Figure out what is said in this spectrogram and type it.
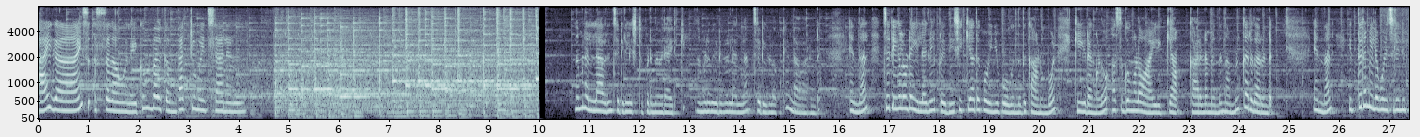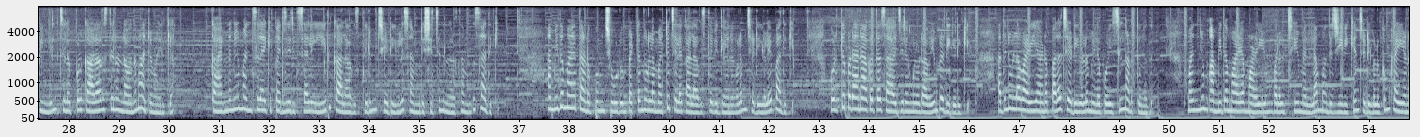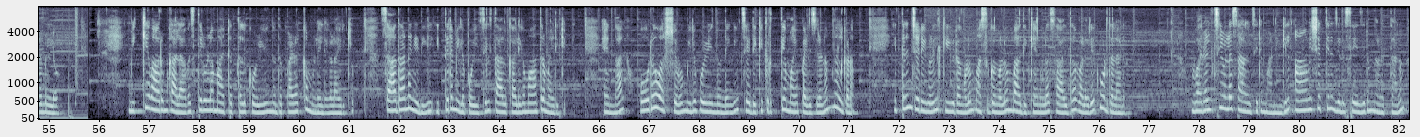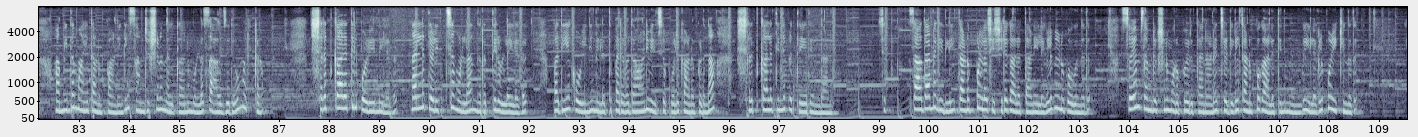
Hi guys അസ്സലാമു അലൈക്കും welcome back to my channel നമ്മളെല്ലാവരും ചെടികൾ ഇഷ്ടപ്പെടുന്നവരായിരിക്കും. നമ്മുടെ വീടുകളിലെല്ലാം ചെടികളൊക്കെ ഉണ്ടാവാറുണ്ട്. എന്നാൽ ചെടികളുടെ ഇലകൾ പ്രതീക്ഷിക്കാതെ കൊഴിഞ്ഞു പോകുന്നത് കാണുമ്പോൾ കീടങ്ങളോ അസുഖങ്ങളോ ആയിരിക്കാം കാരണമെന്ന് നമ്മൾ കരുതാറുണ്ട്. എന്നാൽ ഇത്തരം ഇലപൊഴിച്ചിലിന് പിന്നിൽ ചിലപ്പോൾ കാലാവസ്ഥയിലുണ്ടാകുന്ന മാറ്റമായിരിക്കാം. കാരണങ്ങൾ മനസ്സിലാക്കി പരിചരിച്ചാൽ ഏത് കാലാവസ്ഥയിലും ചെടികളെ സംരക്ഷിച്ച് നിലനിർത്താൻ നമുക്ക് സാധിക്കും. അമിതമായ തണുപ്പും ചൂടും പെട്ടെന്നുള്ള മറ്റു ചില കാലാവസ്ഥ വ്യതിയാനങ്ങളും ചെടികളെ ബാധിക്കും. പൊരുത്തപ്പെടാനാകാത്ത സാഹചര്യങ്ങളോട് അവയും പ്രതികരിക്കും. അതിനുള്ള വഴിയാണ് പല ചെടികളും ഇലപൊഴിച്ചിൽ നടത്തുന്നത്. മഞ്ഞും അമിതമായ മഴയും വരൾച്ചയുമെല്ലാം അതിജീവിക്കാൻ ചെടികൾക്കും കഴിയണമല്ലോ. മിക്കവാറും കാലാവസ്ഥയിലുള്ള മാറ്റത്താൽ കൊഴിയുന്നത് പഴക്കമുള്ള ഇലകളായിരിക്കും സാധാരണഗതിയിൽ ഇത്തരം ഇലപൊഴിച്ചിൽ താൽക്കാലികം മാത്രമായിരിക്കും. എന്നാൽ ഓരോ വർഷവും ഇല പൊഴിയുന്നുണ്ടെങ്കിൽ ചെടിക്ക് കൃത്യമായ പരിചരണം നൽകണം. ഇത്തരം ചെടികളിൽ കീടങ്ങളും അസുഖങ്ങളും ബാധിക്കാനുള്ള സാധ്യത വളരെ കൂടുതലാണ്. വരൾച്ചയുള്ള സാഹചര്യമാണെങ്കിൽ ആവശ്യത്തിന് ജലസേചനം നടത്താനും അമിതമായ തണുപ്പാണെങ്കിൽ സംരക്ഷണം നൽകാനുമുള്ള സാഹചര്യവും ഒരുക്കണം. ശരത്കാലത്തിൽ പൊഴിയുന്ന ഇലകൾ നല്ല തെളിച്ചമുള്ള നിറത്തിലുള്ള ഇലകൾ പതിയെ കൊഴിഞ്ഞ് നിലത്ത് പരവതാനി വിരിച്ച പോലെ കാണപ്പെടുന്ന ശരത്കാലത്തിന്റെ പ്രത്യേകത എന്താണ്? സാധാരണഗതിയിൽ തണുപ്പുള്ള ശിശിരകാലത്താണ് ഇലകൾ വീണു പോകുന്നത് സ്വയം സംരക്ഷണം ഉറപ്പുവരുത്താനാണ് ചെടികൾ തണുപ്പ് കാലത്തിന് മുമ്പ് ഇലകൾ പൊഴിക്കുന്നത്.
